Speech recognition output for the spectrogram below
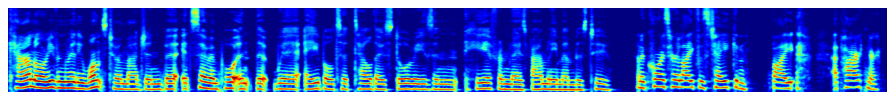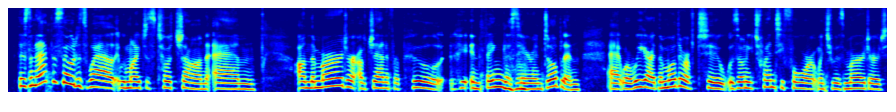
can or even really wants to imagine, but it's so important that we're able to tell those stories and hear from those family members too. And of course, her life was taken by a partner. There's an episode as well we might just touch on. Um, on the murder of Jennifer Poole in Finglas mm-hmm. here in Dublin, uh, where we are. The mother of two was only 24 when she was murdered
